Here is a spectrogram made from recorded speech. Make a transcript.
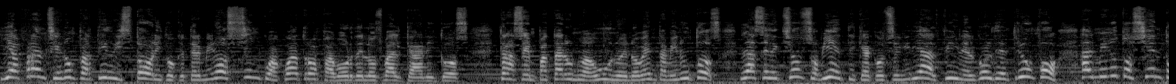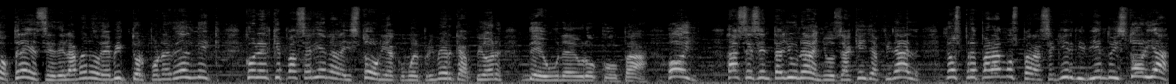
y a Francia en un partido histórico que terminó 5 a 4 a favor de los balcánicos. Tras empatar 1 a 1 en 90 minutos, la selección soviética conseguiría al fin el gol del triunfo al minuto 113 de la mano de Víctor Ponedelnik, con el que pasarían a la historia como el primer campeón de una Eurocopa. Hoy, a 61 años de aquella final, nos preparamos para seguir viviendo historia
